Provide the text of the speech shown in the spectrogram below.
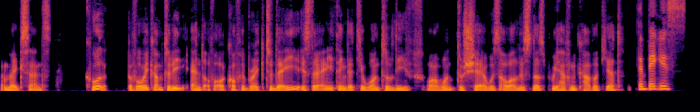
That makes sense. Cool. Before we come to the end of our coffee break today, is there anything that you want to leave or want to share with our listeners we haven't covered yet? The biggest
